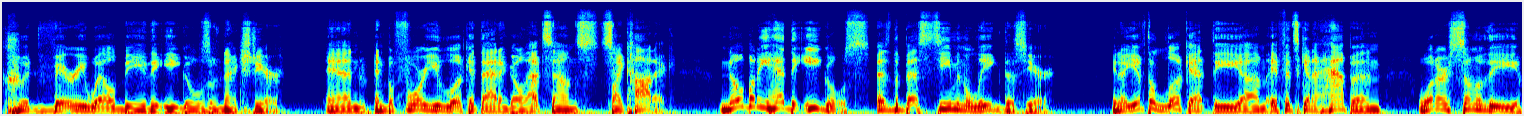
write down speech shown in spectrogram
could very well be the Eagles of next year. And and before you look at that and go, that sounds psychotic. Nobody had the Eagles as the best team in the league this year. You know, you have to look at the um, if it's going to happen. What are some of the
